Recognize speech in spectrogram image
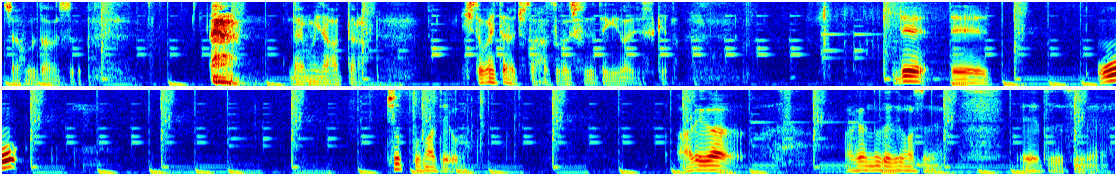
シャッフルダンス。誰もいなかったら。人がいたらちょっと恥ずかしくてできないですけど。でえー、お？ちょっと待てよ。あれがあれが抜けてますね。えっ、ー、とですね。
